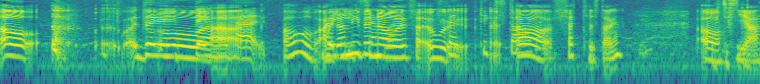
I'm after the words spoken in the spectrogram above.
Oh, The day Oh, we uh, had. oh, I don't even know if. semla. Uh, oh, fettisdagen. Oh, yeah.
